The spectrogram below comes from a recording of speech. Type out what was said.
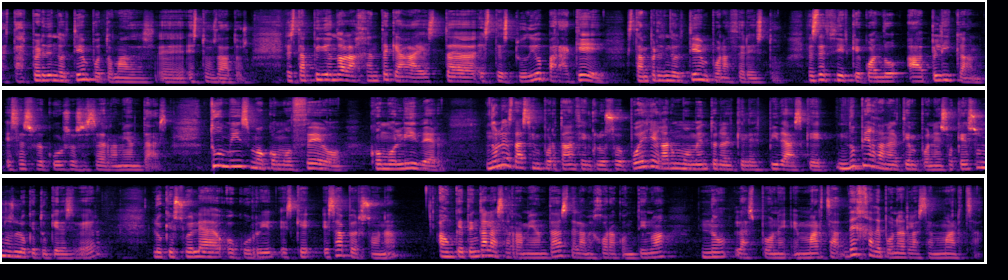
Estás perdiendo el tiempo tomando eh, estos datos. Le estás pidiendo a la gente que haga este estudio, ¿para qué? Están perdiendo el tiempo en hacer esto. Es decir, que cuando aplican esos recursos, esas herramientas, tú mismo como CEO, como líder, no les das importancia, incluso. Puede llegar un momento en el que les pidas que no pierdan el tiempo en eso, que eso no es lo que tú quieres ver. Lo que suele ocurrir es que esa persona, aunque tenga las herramientas de la mejora continua, no las pone en marcha, deja de ponerlas en marcha,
